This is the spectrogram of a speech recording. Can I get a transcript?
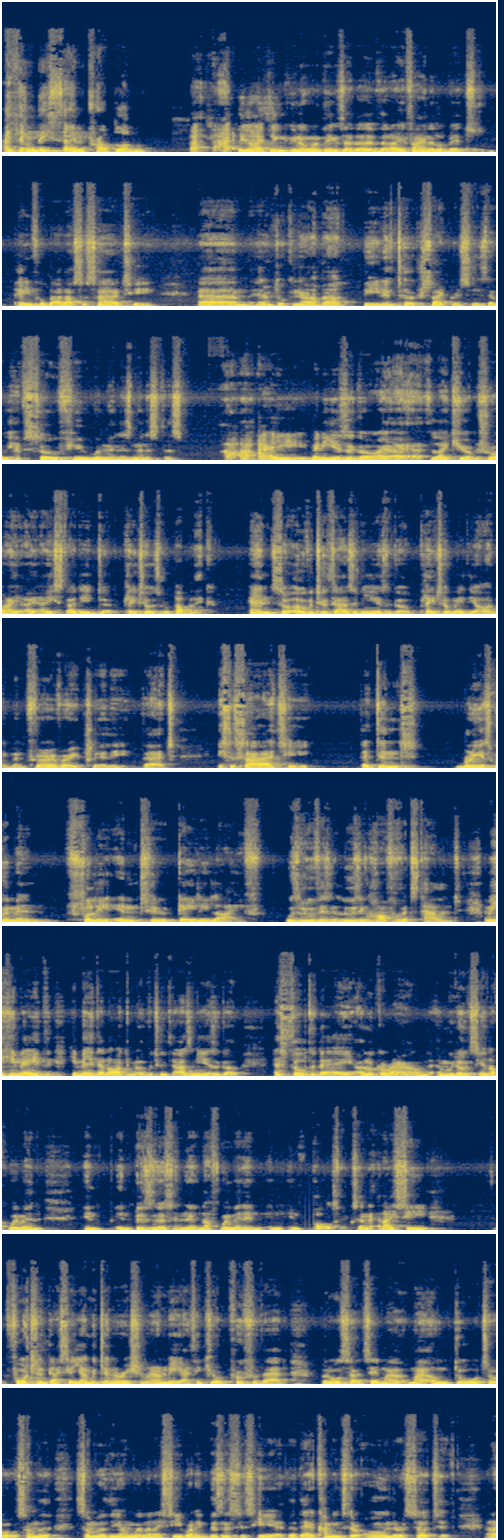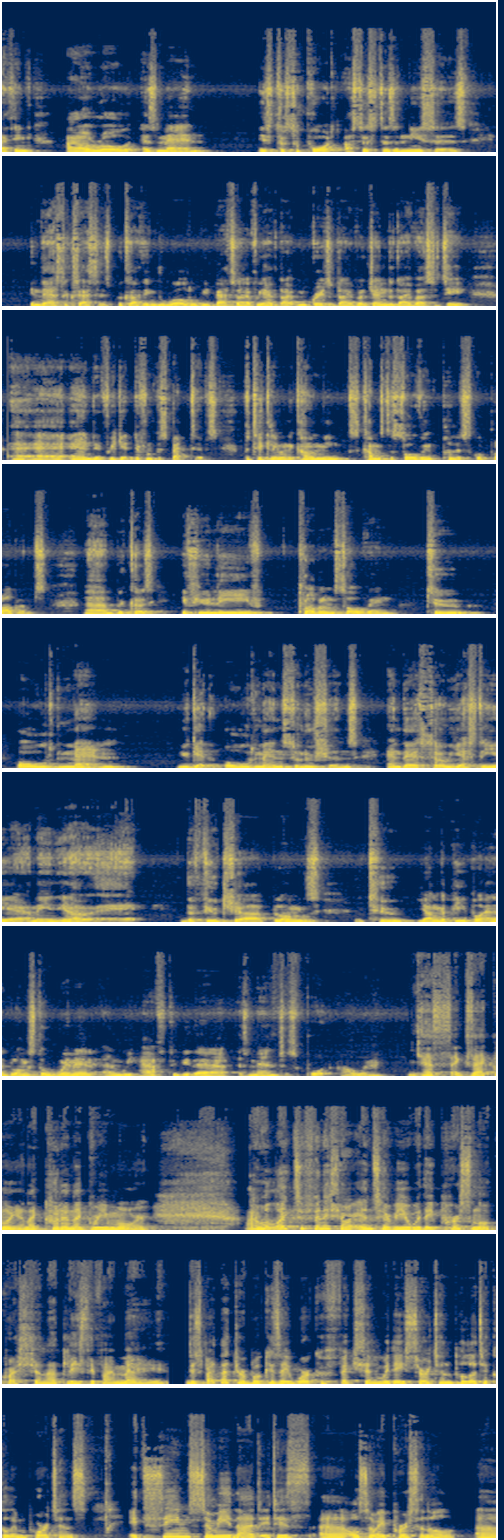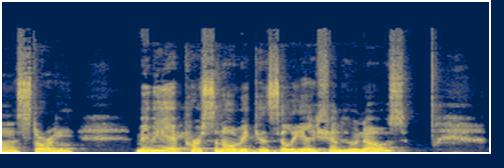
I think, the same problem I, you know, I think you know one of the things that uh, that I find a little bit painful about our society um, and I'm talking now about being in Turkish Cyprus, is that we have so few women as ministers. I, I many years ago, I, I, like you, I'm sure I, I studied Plato's Republic, and so over 2,000 years ago, Plato made the argument very, very clearly that a society that didn't bring its women fully into daily life was losing, losing half of its talent. I mean, he made, he made that argument over 2000 years ago. And still today, I look around and we don't see enough women in, in business and enough women in, in, in politics. And, and I see, fortunately, I see a younger generation around me. I think you're a proof of that. But also I'd say my, my own daughter or some of the, some of the young women I see running businesses here that they're coming to their own, they're assertive. And I think our role as men is to support our sisters and nieces in their successes because I think the world will be better if we have di- greater diver- gender diversity uh, and if we get different perspectives, particularly when it comes, comes to solving political problems. Uh, because if you leave problem solving to old men, you get old men solutions and they're so yesteryear. I mean, you know, eh, the future belongs to younger people and it belongs to women and we have to be there as men to support our women. Yes, exactly. And I couldn't agree more. I would like to finish our interview with a personal question, at least if I may. Despite that your book is a work of fiction with a certain political importance, it seems to me that it is uh, also a personal uh, story. Maybe a personal reconciliation, who knows?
